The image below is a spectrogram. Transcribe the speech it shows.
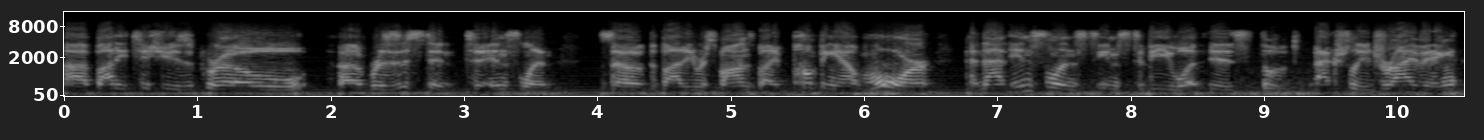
uh, body tissues grow uh, resistant to insulin. So the body responds by pumping out more, and that insulin seems to be what is the, actually driving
